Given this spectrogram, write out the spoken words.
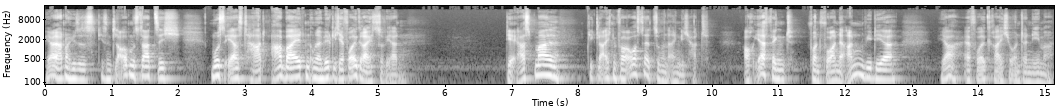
ja, er hat noch dieses, diesen Glaubenssatz, ich muss erst hart arbeiten, um dann wirklich erfolgreich zu werden. Der erstmal die gleichen Voraussetzungen eigentlich hat. Auch er fängt von vorne an wie der ja, erfolgreiche Unternehmer.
